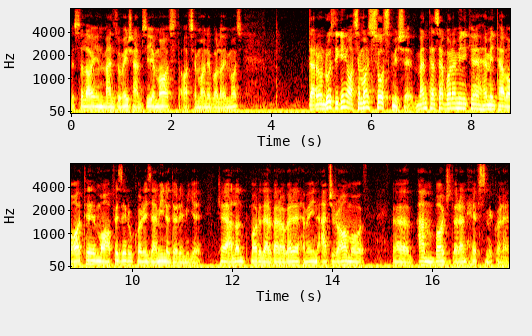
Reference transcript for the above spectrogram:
به صلاح این منظومه شمسی ماست آسمان بالای ماست. در اون روز دیگه این آسمان سست میشه. من تصورم اینه که همین طبقات محافظ رو کره زمین رو داره میگه که الان ما رو در برابر همه این اجرام و امواج دارن حفظ می‌کنن.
